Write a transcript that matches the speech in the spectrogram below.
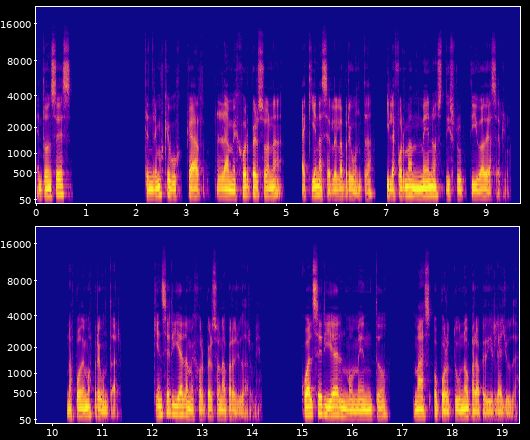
entonces tendremos que buscar la mejor persona a quien hacerle la pregunta y la forma menos disruptiva de hacerlo. Nos podemos preguntar, ¿quién sería la mejor persona para ayudarme? ¿Cuál sería el momento más oportuno para pedirle ayuda?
